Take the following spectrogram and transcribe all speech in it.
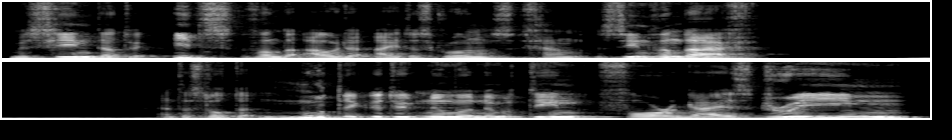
Misschien dat we iets van de oude Aitos Kronos gaan zien vandaag. En tenslotte moet ik natuurlijk noemen nummer 10, Four Guys Dream.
